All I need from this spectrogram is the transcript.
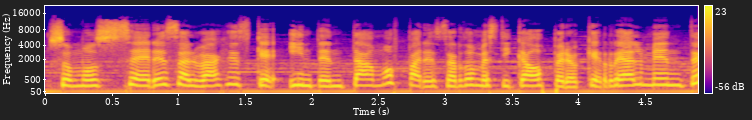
Somos seres salvajes que intentamos parecer domesticados, pero que realmente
